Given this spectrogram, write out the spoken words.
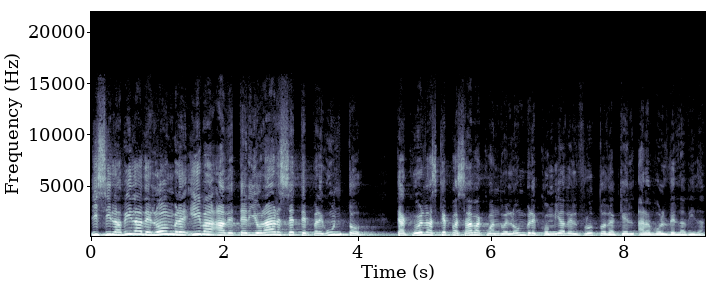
Y si la vida del hombre iba a deteriorarse, te pregunto, ¿te acuerdas qué pasaba cuando el hombre comía del fruto de aquel árbol de la vida?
